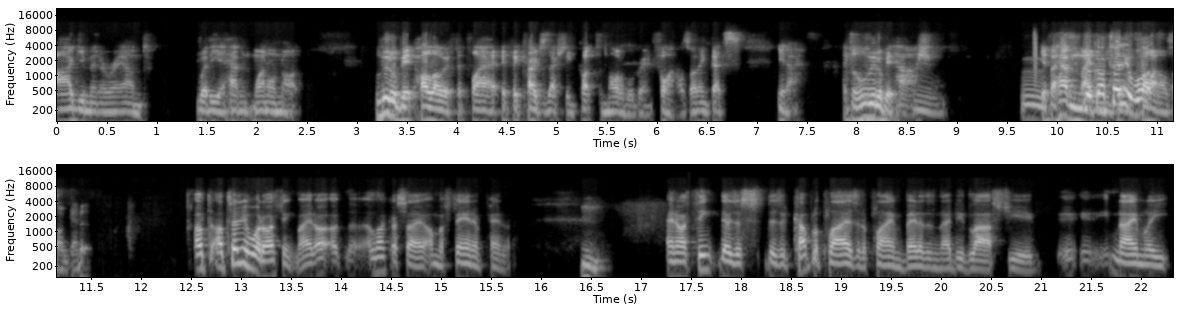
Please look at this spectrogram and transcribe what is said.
argument around whether you haven't won or not a little bit hollow if the player if the coach has actually got to multiple grand finals. I think that's you know it's a little bit harsh. Mm. Mm. If they haven't made Look, I'll tell you grand what. finals, I'll get it. I'll, I'll tell you what I think, mate. I, I- like I say, I'm a fan of Penrith, Mm. and I think there's a s- there's a couple of players that are playing better than they did last year. I- I- Namely,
